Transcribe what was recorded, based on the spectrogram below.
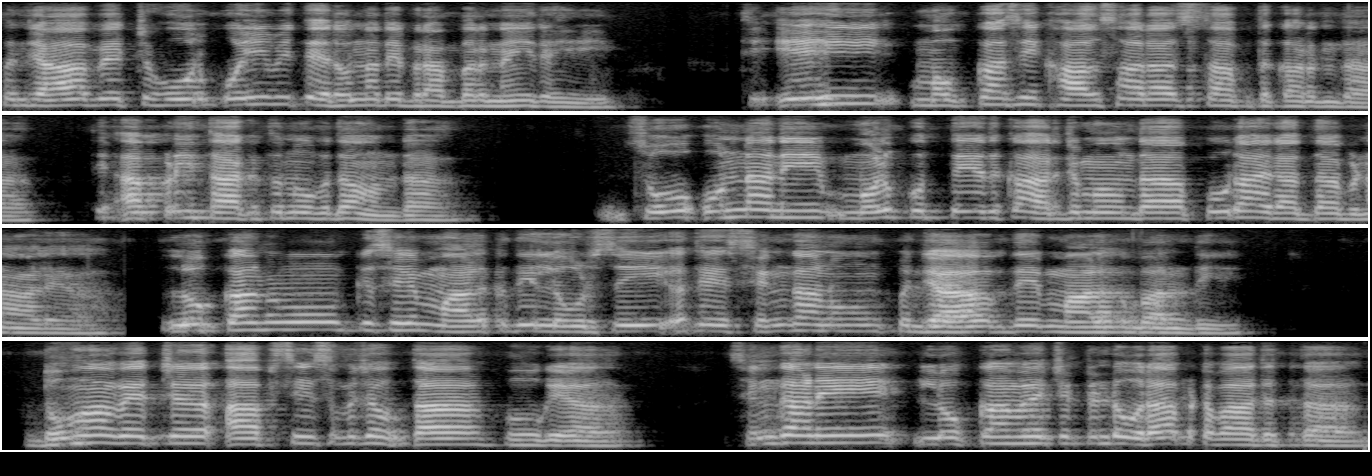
ਪੰਜਾਬ ਵਿੱਚ ਹੋਰ ਕੋਈ ਵੀ ਧਿਰ ਉਹਨਾਂ ਦੇ ਬਰਾਬਰ ਨਹੀਂ ਰਹੀ। ਤੇ ਇਹੀ ਮੌਕਾ ਸੀ ਖਾਲਸਾ ਰਾਜ ਸਥਾਪਿਤ ਕਰਨ ਦਾ ਤੇ ਆਪਣੀ ਤਾਕਤ ਨੂੰ ਵਧਾਉਣ ਦਾ। ਸੋ ਉਹਨਾਂ ਨੇ ਮੁਲਕ ਉੱਤੇ ਅਧਿਕਾਰ ਜਮਾਉਣ ਦਾ ਪੂਰਾ ਇਰਾਦਾ ਬਣਾ ਲਿਆ। ਲੋਕਾਂ ਨੂੰ ਕਿਸੇ ਮਾਲਕ ਦੀ ਲੋੜ ਸੀ ਅਤੇ ਸਿੰਘਾਂ ਨੂੰ ਪੰਜਾਬ ਦੇ ਮਾਲਕ ਬਣਨ ਦੀ ਦੋਹਾਂ ਵਿੱਚ ਆਪਸੀ ਸਮਝੌਤਾ ਹੋ ਗਿਆ। ਸਿੰਘਾਂ ਨੇ ਲੋਕਾਂ ਵਿੱਚ ਢੰਡੋਰਾ ਪਟਵਾ ਦਿੱਤਾ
